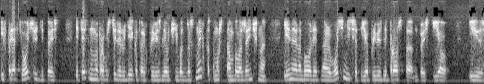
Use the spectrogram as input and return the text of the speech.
и в порядке очереди, то есть, естественно, мы пропустили людей, которых привезли очень возрастных, потому что там была женщина, ей, наверное, было лет, наверное, 80, ее привезли просто, ну, то есть ее из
